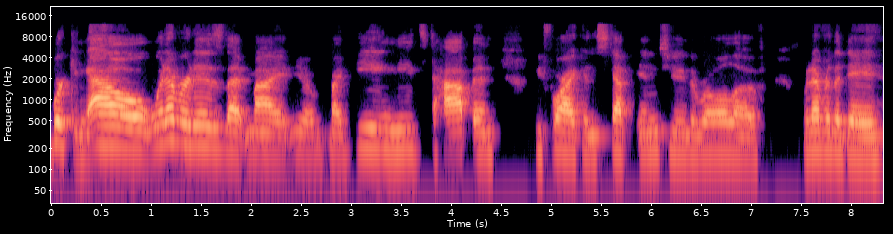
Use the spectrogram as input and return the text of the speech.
working out whatever it is that my you know my being needs to happen before i can step into the role of whatever the day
